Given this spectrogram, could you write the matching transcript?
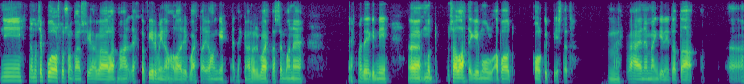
Niin, no mutta se puolustus on kanssa ihan hyvä olla. Mä ehkä tuon Firmino haluaisin vaihtaa johonkin, että ehkä mä saisin vaihtaa sen Maneen. Ehkä mä tekin niin. Öö, mutta Salah teki mulla about 30 pistet, Mm. ehkä vähän enemmänkin, niin tota, öö,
